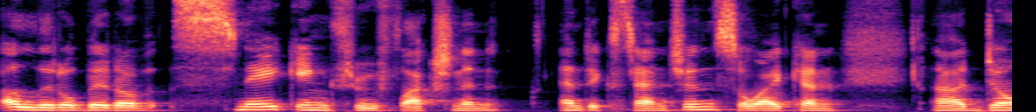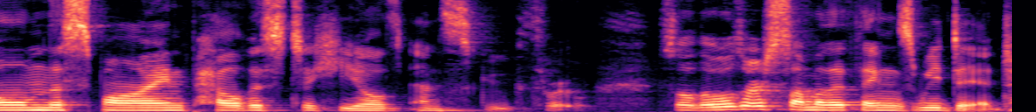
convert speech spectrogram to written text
a little bit of snaking through flexion and, and extension so I can uh, dome the spine, pelvis to heels, and scoop through. So those are some of the things we did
